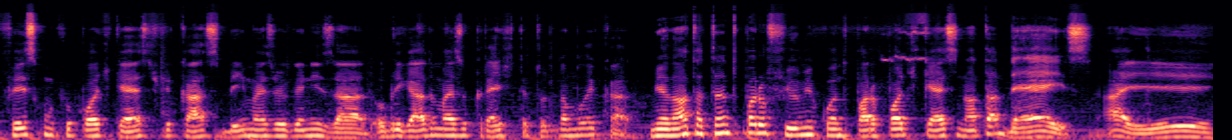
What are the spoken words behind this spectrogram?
fez com que o podcast ficasse bem mais organizado. Obrigado, mas o crédito é todo da molecada. Minha nota tanto para o filme quanto para o podcast, nota 10. Aê!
